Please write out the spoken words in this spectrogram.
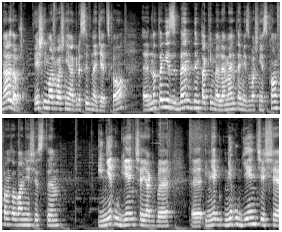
No ale dobrze, jeśli masz właśnie agresywne dziecko, no to niezbędnym takim elementem jest właśnie skonfrontowanie się z tym i nie ugięcie jakby e, i nie, nie ugięcie się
